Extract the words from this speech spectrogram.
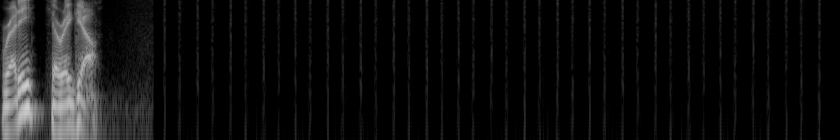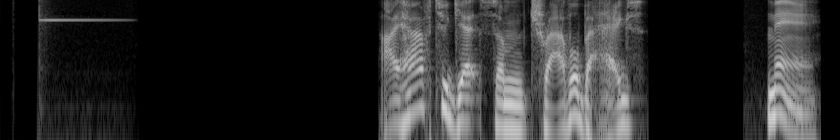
Ready? Here we go. I have to get some travel bags. 네.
